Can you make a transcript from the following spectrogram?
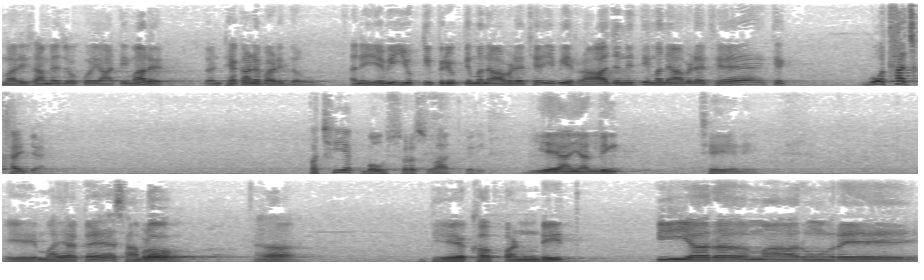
મારી સામે જો કોઈ આંટી મારે, તો એને ઠેકાણે પાડી દઉં. અને એવી યુક્તિ પ્રયુક્તિ મને આવડે છે, એવી રાજનીતિ મને આવડે છે કે ગોથા જ ખાઈ જાય. પછી એક બહુ સરસ વાત કરી. એ અહીંયા લિંક છે એની એ માયા કહે સાંભળો હા ભેખ પંડિત પિયર મારું રે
